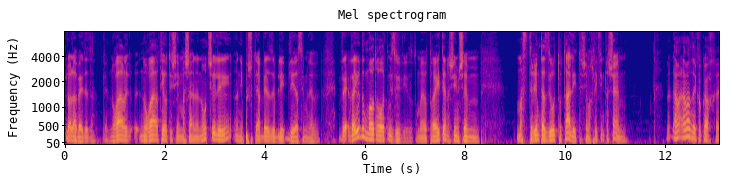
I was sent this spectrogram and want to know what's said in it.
לא לאבד את זה. כן. נורא, נורא הרתיע אותי שעם השאננות שלי, אני פשוט אאבד את זה בלי, בלי לשים לב. ו- והיו דוגמאות רעות מסביבי. זאת אומרת, ראיתי אנשים שהם מסתירים את הזהות טוטאלית, שמחליפים את השם. למה, למה זה כל כך, אה,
